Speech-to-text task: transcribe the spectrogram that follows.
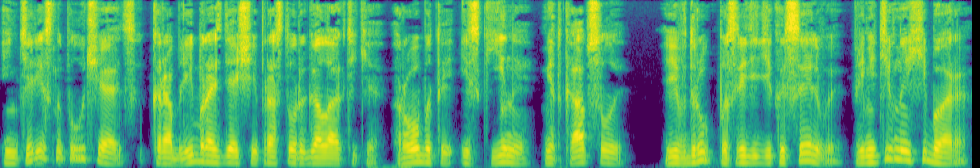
Интересно получается, корабли, бороздящие просторы галактики, роботы, искины, медкапсулы. И вдруг посреди дикой сельвы примитивная хибара,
